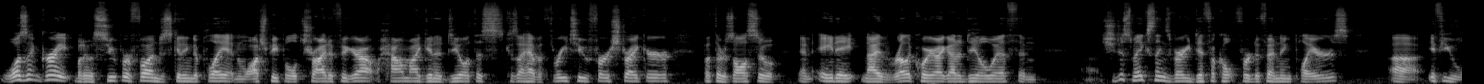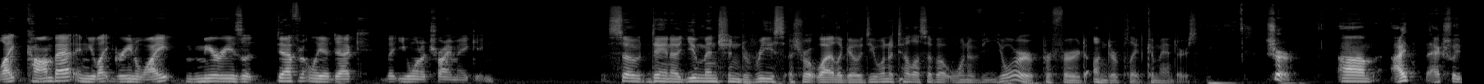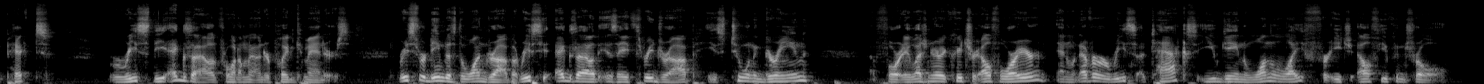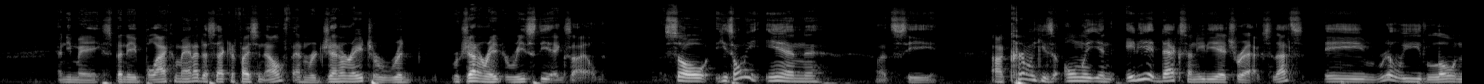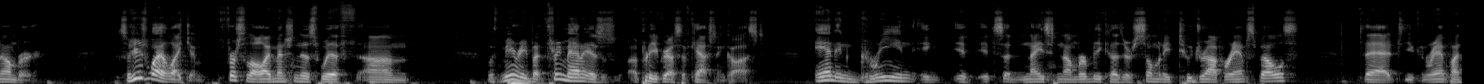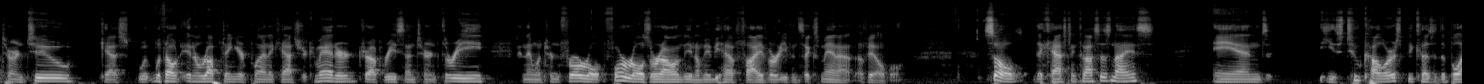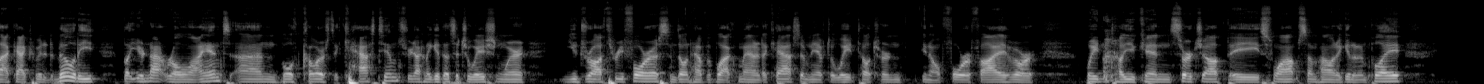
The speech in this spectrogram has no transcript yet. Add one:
wasn't great, but it was super fun just getting to play it and watch people try to figure out how am I going to deal with this because I have a 3-2 first striker, but there's also an 8-8 Knight of the Reliquary I got to deal with, and uh, she just makes things very difficult for defending players. Uh, if you like combat and you like green white, Miri is a definitely a deck that you want to try making. So, Dana, you mentioned Rhys a short while ago. Do you want to tell us about one of your preferred underplayed commanders? Sure. Um, I actually picked Rhys the Exiled for one of my underplayed commanders. Rhys Redeemed is the one drop, but Rhys Exiled is a three drop. He's two and a green for a legendary creature elf warrior, and whenever Rhys attacks, you gain one life for each elf you control. And you may spend a black mana to sacrifice an elf and regenerate re- regenerate Rhys the Exiled. So he's only in, let's see, uh, currently he's only in 88 decks on EDHREC, so that's a really low number. So here's why I like him. First of all, I mentioned this with um, with Miri, but three mana is a pretty aggressive casting cost. And in green, it, it, it's a nice number because there's so many two drop ramp spells that you can ramp on turn two, cast w- without interrupting your plan to cast your commander, drop Rhys on turn three, and then when turn four, roll, four rolls around, you know, maybe have five or even six mana available. So the casting cost is nice, and he's two colors because of the black activated ability, but you're not reliant on both colors to cast him. So you're not going to get that situation where you draw three forests and don't have the black mana to cast him, and you have to wait till turn you know four or five, or wait until you can search up a swamp somehow to get it in play.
